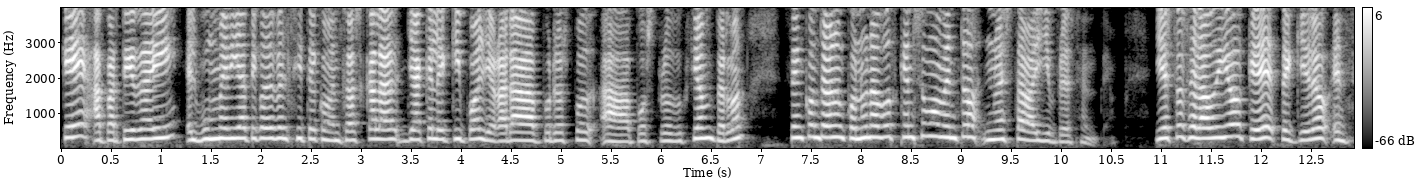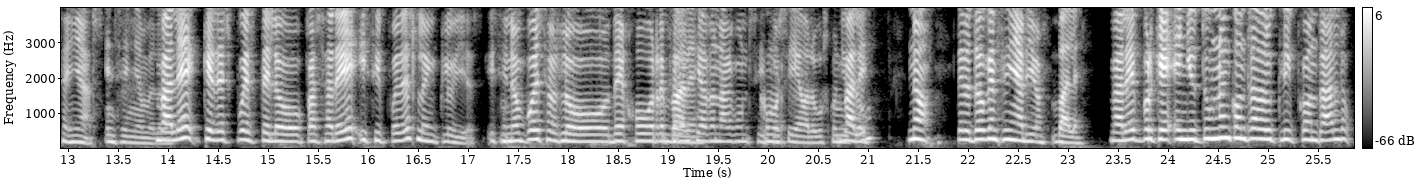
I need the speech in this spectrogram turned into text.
que a partir de ahí el boom mediático de Belchite comenzó a escalar, ya que el equipo, al llegar a, postproducción, perdón, se encontraron con una voz que en su momento no estaba allí presente. Y esto es el audio que te quiero enseñar. Enséñamelo. ¿Vale? Que después te lo pasaré y si puedes lo incluyes. Y si no, pues os lo dejo referenciado en algún sitio. ¿Cómo se llama? ¿Lo busco en Vale. No, te lo tengo que enseñar yo. Vale. ¿Vale? Porque en YouTube no he encontrado el clip con tal,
